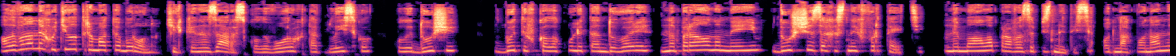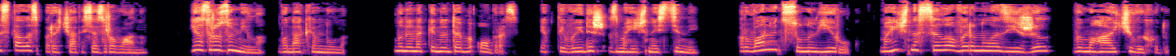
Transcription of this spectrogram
Але вона не хотіла тримати оборону, тільки не зараз, коли ворог так близько, коли душі вбити в калакулі та напирала на неї дужчі захисних фортеці, не мала права запізнитися, однак вона не стала сперечатися з Рованом. Я зрозуміла, вона кивнула. Вони накинуть тебе образ, як ти вийдеш з магічної стіни. Рован відсунув їй руку. Магічна сила виринула з її жил, вимагаючи виходу.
